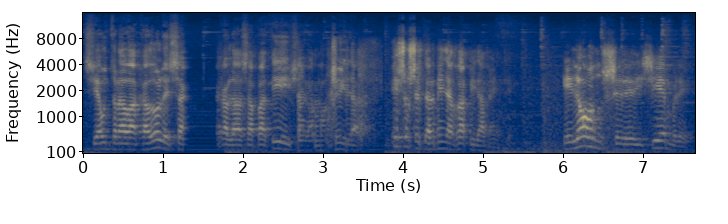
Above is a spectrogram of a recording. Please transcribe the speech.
si a un trabajador le sacan las zapatillas, la mochila. Eso se termina rápidamente. El 11 de diciembre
